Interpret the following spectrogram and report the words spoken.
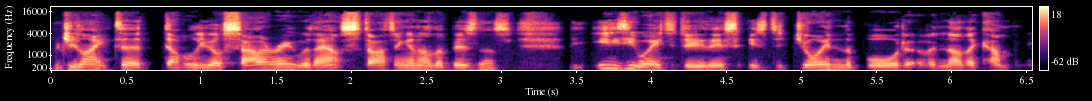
Would you like to double your salary without starting another business? The easy way to do this is to join the board of another company.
